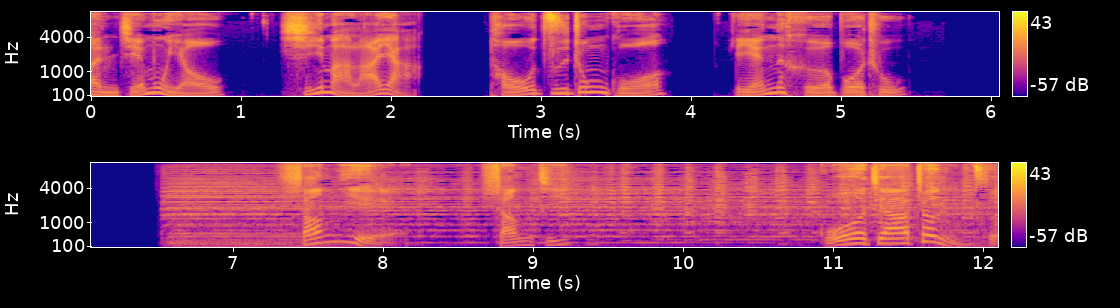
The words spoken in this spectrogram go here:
本节目由喜马拉雅投资中国联合播出。商业商机、国家政策、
